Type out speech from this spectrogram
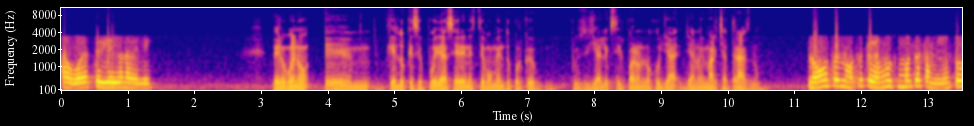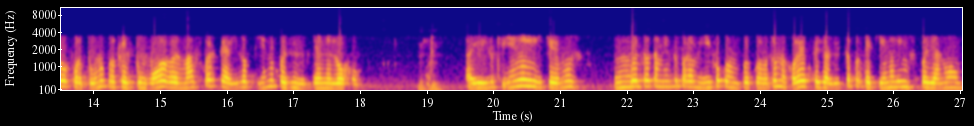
Ahora este día iban a venir. Pero bueno, eh, ¿qué es lo que se puede hacer en este momento? Porque pues ya le extirparon el ojo, ya, ya no hay marcha atrás, ¿no? No, pues nosotros queremos un buen tratamiento oportuno porque el tumor, el más fuerte, ahí lo tiene, pues en el ojo. Ahí lo tiene y queremos un buen tratamiento para mi hijo con pues, con otros mejores especialistas porque aquí en el IMSS pues ya no,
